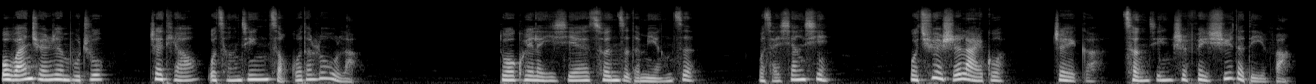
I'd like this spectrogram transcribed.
我完全认不出这条我曾经走过的路了。多亏了一些村子的名字，我才相信我确实来过这个曾经是废墟的地方。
